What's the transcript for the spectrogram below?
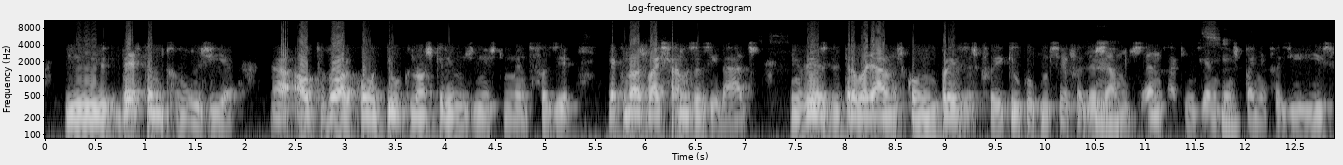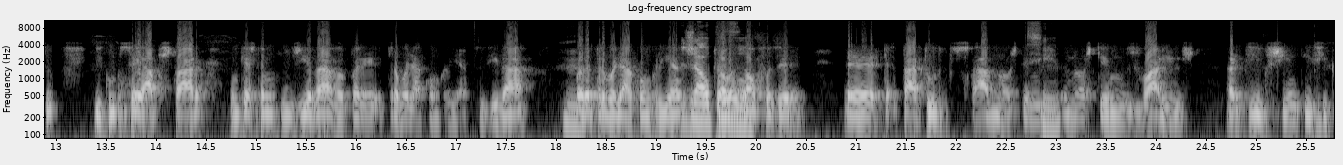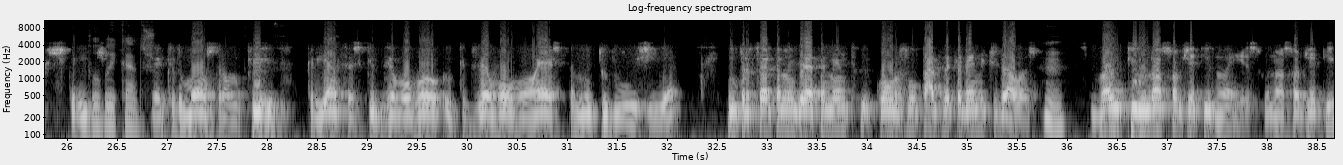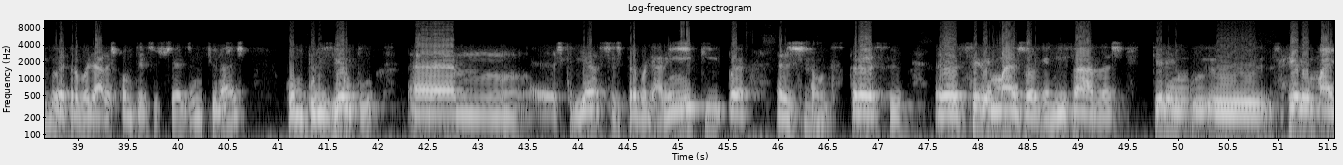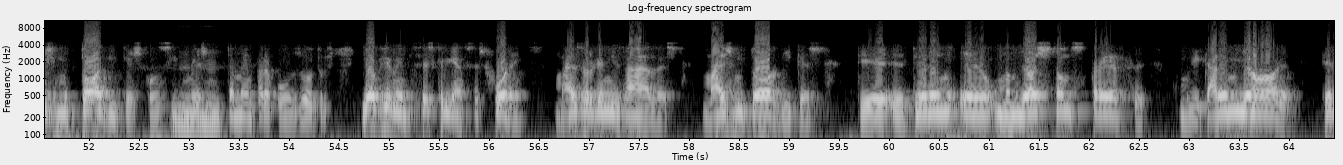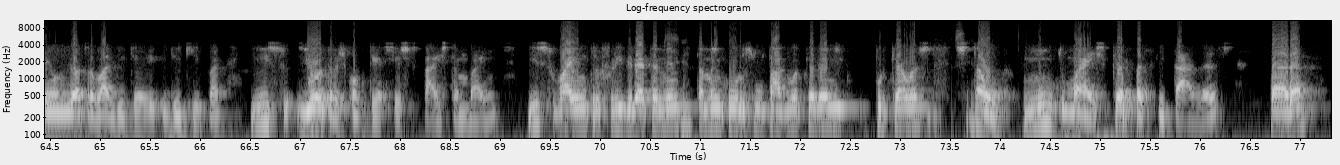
desta metodologia outdoor com aquilo que nós queremos neste momento fazer é que nós baixamos as idades, em vez de trabalharmos com empresas, que foi aquilo que eu comecei a fazer já há hum. muitos anos, há 15 anos Sim. em Espanha fazia isso, e comecei a apostar em que esta metodologia dava para trabalhar com crianças. E dá hum. para trabalhar com crianças, já porque elas ao fazerem. está tudo testado, nós temos, nós temos vários artigos científicos escritos Publicados. Eh, que demonstram que crianças que, que desenvolvam esta metodologia interfere também diretamente com os resultados académicos delas. Hum. Bem que o nosso objetivo não é esse. O nosso objetivo é trabalhar as competências sociais e emocionais, como, por exemplo, as crianças trabalharem em equipa, a gestão hum. de stress, uh, serem mais organizadas, terem, uh, serem mais metódicas consigo uhum. mesmo e também para com os outros. E, obviamente, se as crianças forem mais organizadas, mais metódicas, ter, eh, terem eh, uma melhor gestão de stress, comunicarem melhor, terem um melhor trabalho de, de, equipa, isso e outras competências tais também, isso vai interferir diretamente Sim. também com o resultado académico, porque elas Sim. estão muito mais capacitadas para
